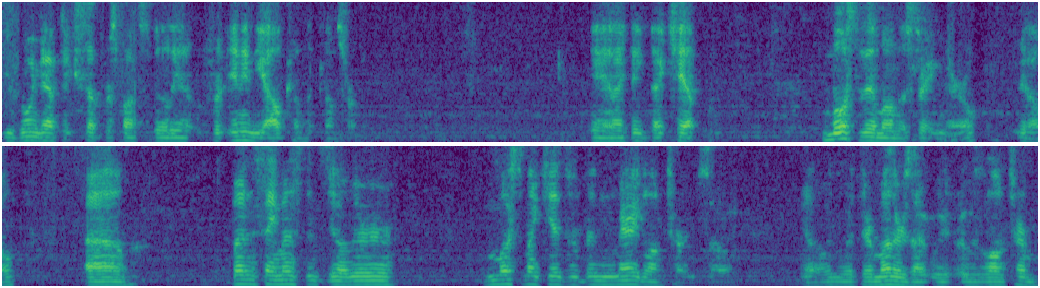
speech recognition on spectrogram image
you're going to have to accept responsibility for any of the outcome that comes from it. And I think that kept most of them on the straight and narrow, you know. Um, but in the same instance, you know, they're most of my kids have been married long term, so you know, and with their mothers, I, we, it was a long term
